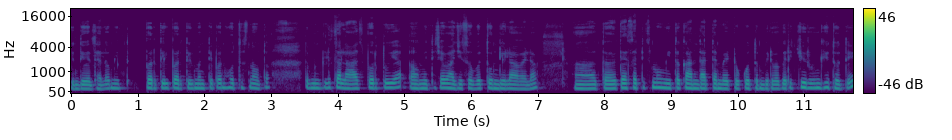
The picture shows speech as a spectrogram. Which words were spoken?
तीन दिवस झालं. मी परतील परतील म्हणते पण होतच नव्हतं. तर म्हटलं चला आज परतूया मेथीच्या भाजीसोबत तोंडी लावायला. तर त्यासाठीच मग मी तर कांदा टमॅटो कोथिंबीर वगैरे चिरून घेत होते.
